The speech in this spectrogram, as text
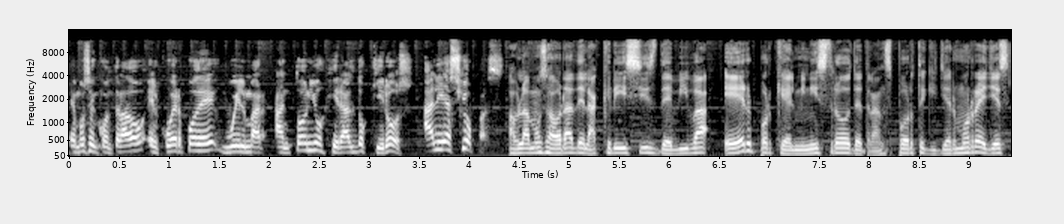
hemos encontrado el cuerpo de Wilmar Antonio Giraldo Quirós, alias Siopas. Hablamos ahora de la crisis de Viva Air porque el ministro de Transporte Guillermo Reyes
